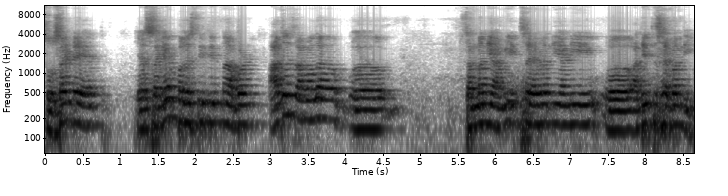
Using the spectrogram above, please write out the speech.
सोसायटी आहेत या सगळ्या परिस्थितीतनं आपण आजच आम्हाला सन्मानी अमित साहेबांनी आणि आदित्य साहेबांनी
